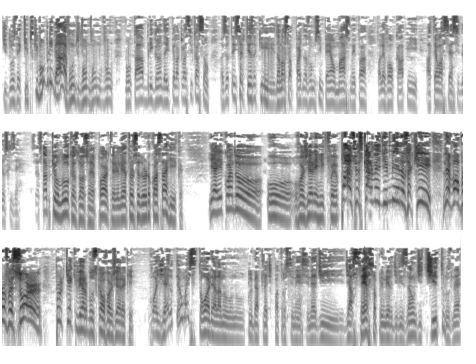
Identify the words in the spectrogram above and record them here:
De duas equipes que vão brigar, vão vão vão vão vão estar tá brigando aí pela classificação. Mas eu tenho certeza que da nossa parte nós vamos se empenhar ao máximo aí para levar o CAP até o acesso, se Deus quiser. Você sabe que o Lucas, nosso repórter, ele é torcedor do Costa Rica. E aí quando o, o Rogério Henrique foi, pô, esses caras vêm de Minas aqui, levar o professor, por que que vieram buscar o Rogério aqui? O Rogério tem uma história lá no, no Clube Atlético Patrocinense, né, de, de acesso à primeira divisão, de títulos, né,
